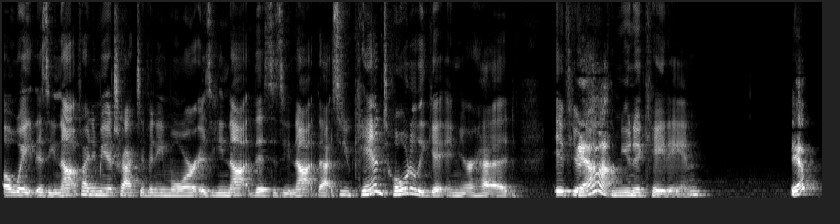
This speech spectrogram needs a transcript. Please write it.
oh wait is he not finding me attractive anymore is he not this is he not that so you can totally get in your head if you're yeah. not communicating yep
